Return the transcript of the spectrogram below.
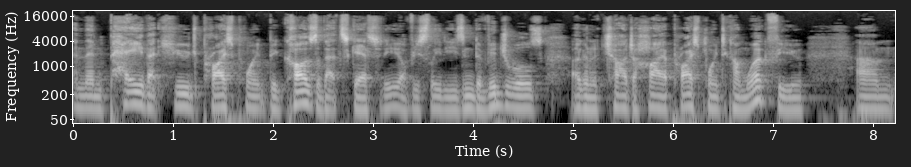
and then pay that huge price point because of that scarcity obviously these individuals are going to charge a higher price point to come work for you. Um,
